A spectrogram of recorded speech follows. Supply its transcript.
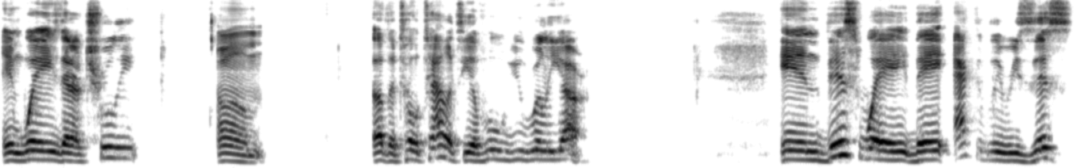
in ways that are truly um, of the totality of who you really are. In this way, they actively resist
